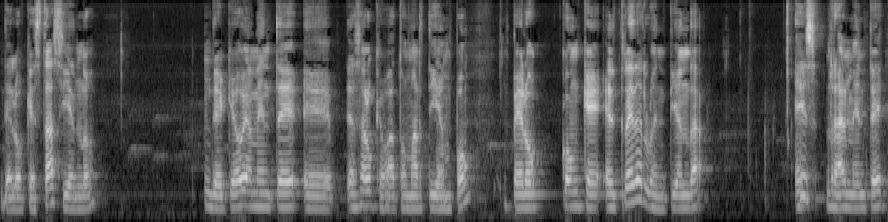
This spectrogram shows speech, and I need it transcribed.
de lo que está haciendo, de que obviamente eh, es algo que va a tomar tiempo, pero con que el trader lo entienda es realmente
